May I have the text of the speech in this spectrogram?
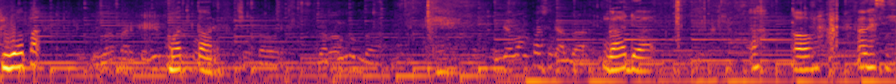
Dua pak. Motor. Nggak ada. Ah, oh, makasih.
